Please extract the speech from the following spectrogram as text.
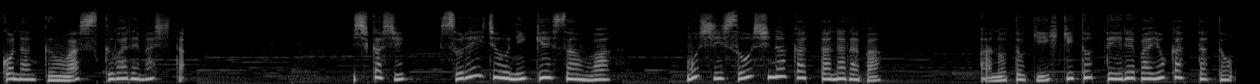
コナン君は救われました。しかしそれ以上に K さんはもしそうしなかったならばあの時引き取っていればよかったと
